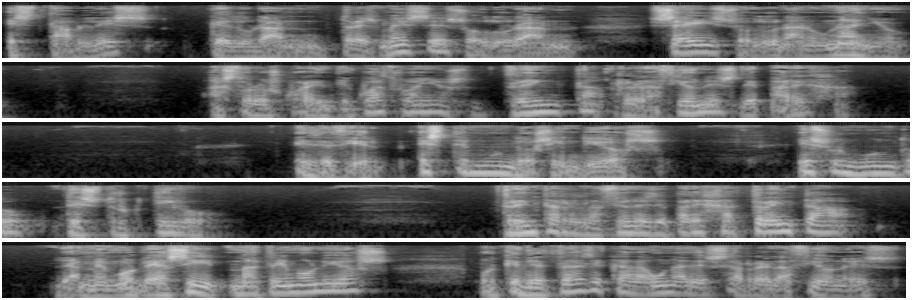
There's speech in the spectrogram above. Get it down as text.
estables que duran tres meses o duran seis o duran un año. Hasta los 44 años, 30 relaciones de pareja. Es decir, este mundo sin Dios es un mundo destructivo, 30 relaciones de pareja, 30, llamémosle así, matrimonios, porque detrás de cada una de esas relaciones,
